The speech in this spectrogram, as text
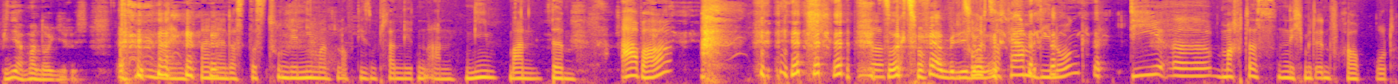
bin ja mal neugierig. Nein, nein, nein, das, das tun wir niemanden auf diesem Planeten an. Niemandem. Aber Zurück zur Fernbedienung. zurück zur Fernbedienung. Die äh, macht das nicht mit Infrarot.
